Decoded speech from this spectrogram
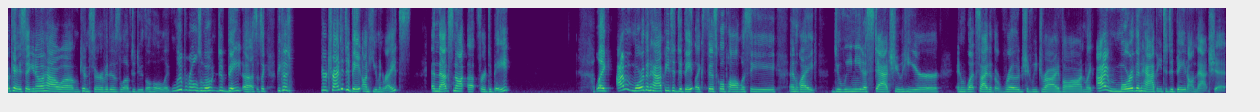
okay, so you know how um conservatives love to do the whole like liberals won't debate us. It's like because you're trying to debate on human rights, and that's not up for debate like i'm more than happy to debate like fiscal policy and like do we need a statue here? And what side of the road should we drive on? Like i'm more than happy to debate on that shit.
